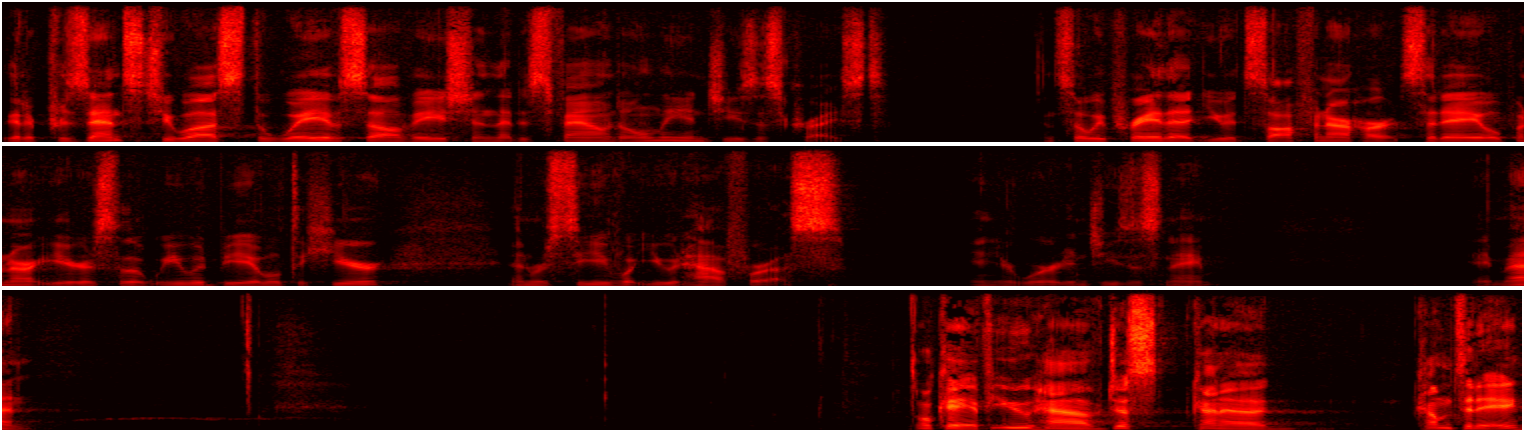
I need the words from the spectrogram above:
that it presents to us the way of salvation that is found only in Jesus Christ. And so we pray that you would soften our hearts today, open our ears, so that we would be able to hear and receive what you would have for us in your word. In Jesus' name, amen. Okay, if you have just kind of come today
